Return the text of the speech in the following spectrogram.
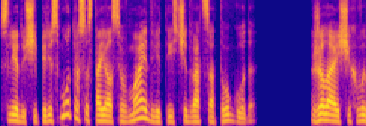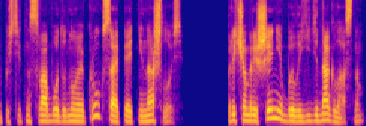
Следующий пересмотр состоялся в мае 2020 года. Желающих выпустить на свободу Ноя Крукса опять не нашлось. Причем решение было единогласным.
